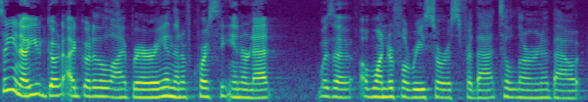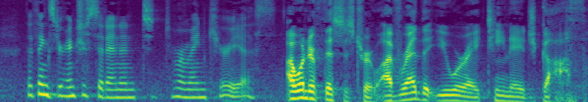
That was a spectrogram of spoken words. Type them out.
So, you know, you'd go to, I'd go to the library, and then of course the internet was a, a wonderful resource for that to learn about the things you're interested in and to, to remain curious. I wonder if this is true. I've read that you were a teenage goth.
